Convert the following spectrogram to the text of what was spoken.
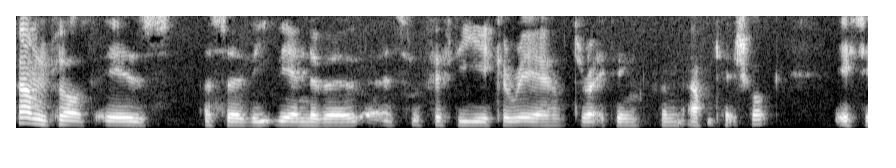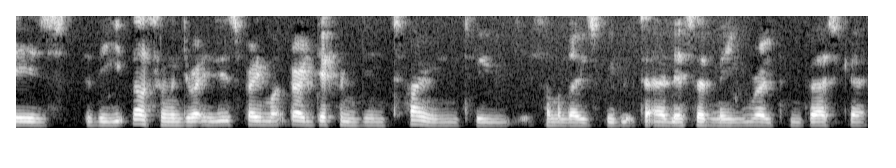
Family Plot is, as I said, the, the end of a, a sort of 50 year career of directing from Alfred Hitchcock. It is the last film he directed. It's very much very different in tone to some of those we looked at earlier. Certainly, Rope and Vertigo,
